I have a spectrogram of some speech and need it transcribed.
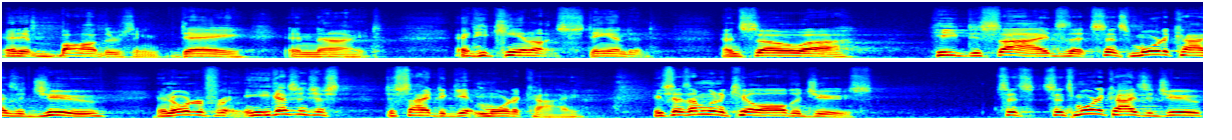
and it bothers him day and night. And he cannot stand it. And so uh, he decides that since Mordecai is a Jew, in order for, he doesn't just decide to get Mordecai. He says, I'm going to kill all the Jews. Since, since Mordecai's a Jew,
